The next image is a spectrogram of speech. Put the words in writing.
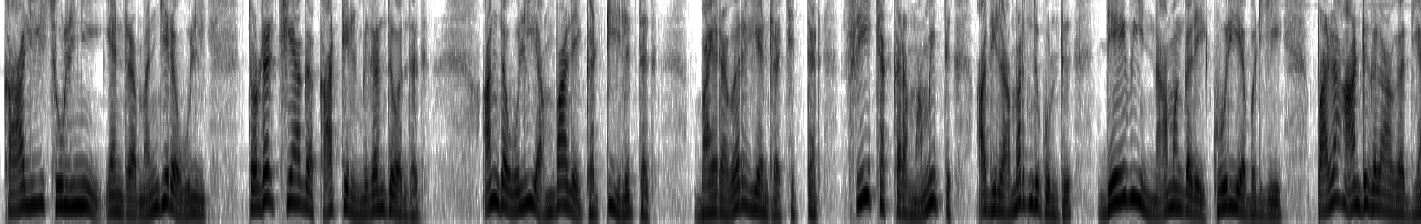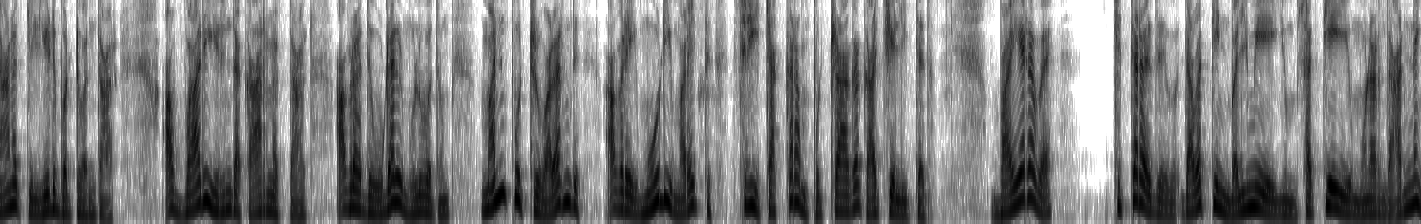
காளி சுழினி என்ற மந்திர ஒளி தொடர்ச்சியாக காற்றில் மிதந்து வந்தது. அந்த ஒளி அம்பாளை கட்டி இழுத்தது. பைரவர் என்ற சித்தர் ஸ்ரீசக்கரம் அமைத்து அதில் அமர்ந்து கொண்டு தேவியின் நாமங்களை கூறியபடியே பல ஆண்டுகளாக தியானத்தில் ஈடுபட்டு வந்தார். அவ்வாறு இருந்த காரணத்தால் அவரது உடல் முழுவதும் மண் புற்று வளர்ந்து அவரை மூடி மறைத்து ஸ்ரீ சக்கரம் புற்றாக காட்சியளித்தது. பைரவ சித்தரது தவத்தின் வலிமையையும் சக்தியையும் உணர்ந்த அன்னை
